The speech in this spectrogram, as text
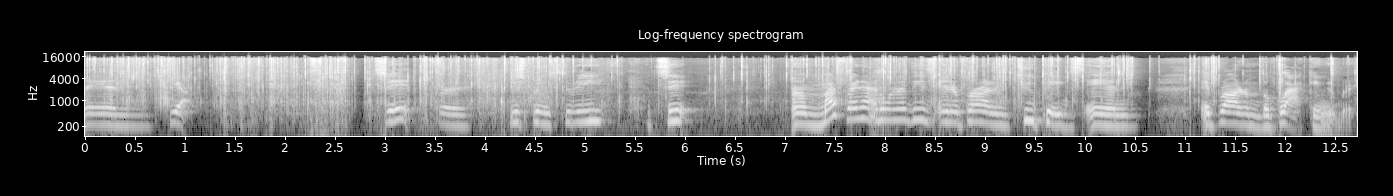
And yeah, that's it for this brings three. That's it. Um, my friend had one of these and it brought him two pigs and it brought him the black Angry Bird.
